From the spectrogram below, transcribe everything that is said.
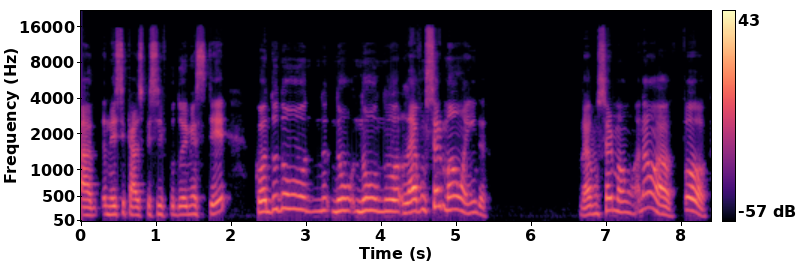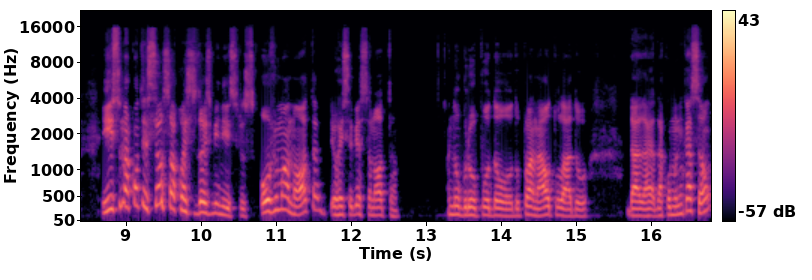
a, nesse caso específico do MST, quando no, no, no, no, leva um sermão ainda. Leva um sermão. Ah, não, ah, pô. E isso não aconteceu só com esses dois ministros. Houve uma nota, eu recebi essa nota no grupo do, do Planalto lá do, da, da, da comunicação.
